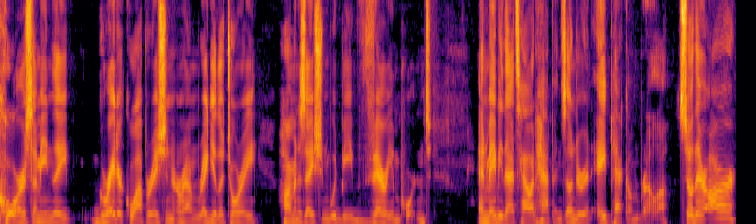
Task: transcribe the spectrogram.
course, I mean, the greater cooperation around regulatory harmonization would be very important. And maybe that's how it happens under an APEC umbrella. So there are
